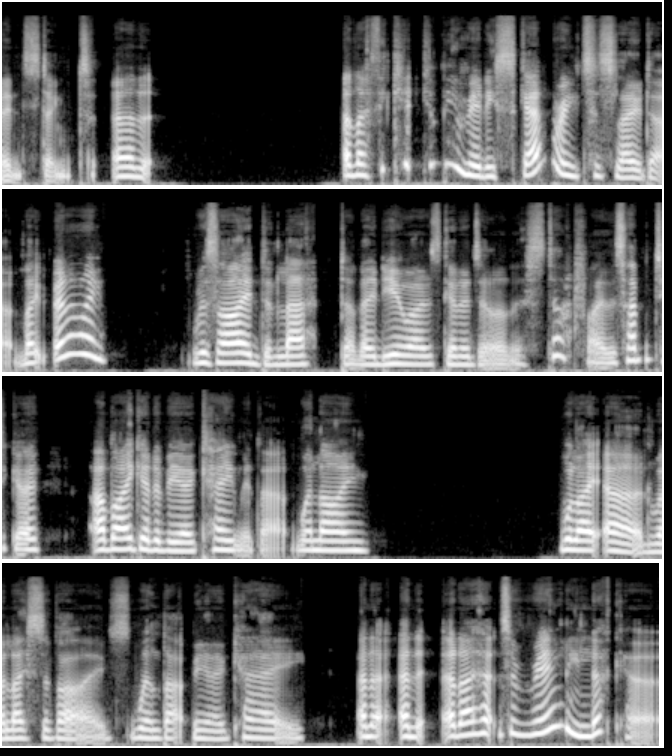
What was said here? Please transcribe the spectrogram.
instinct. And and I think it can be really scary to slow down. Like when I resigned and left and I knew I was gonna do all this stuff, I was having to go, Am I gonna be okay with that? Will I will I earn? Will I survive? Will that be okay? And uh, and and I had to really look at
